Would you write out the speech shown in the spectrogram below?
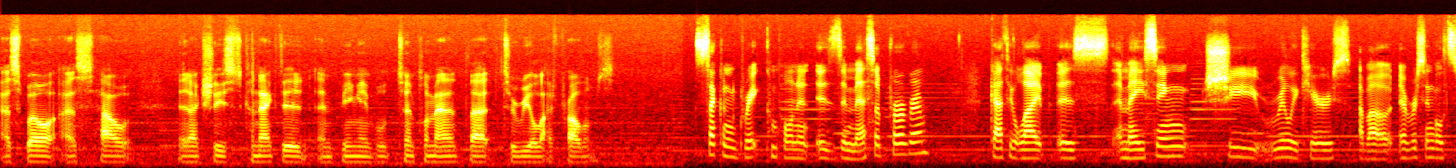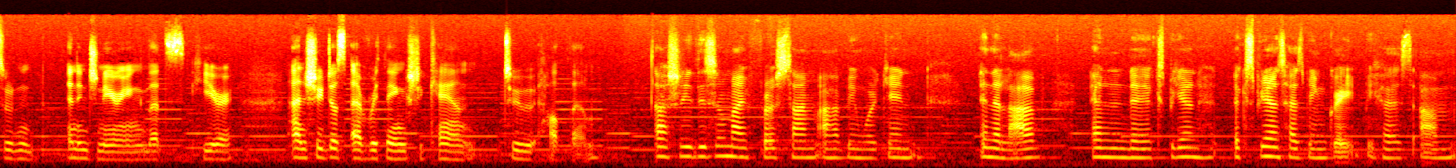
as well as how it actually is connected and being able to implement that to real life problems. Second great component is the MESA program. Kathy Leib is amazing. She really cares about every single student in engineering that's here and she does everything she can to help them. Actually, this is my first time I have been working in the lab and the experience experience has been great because um,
